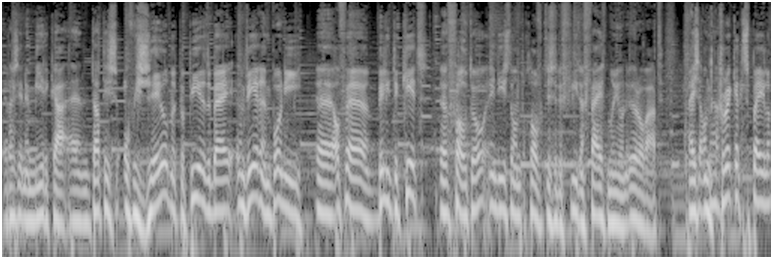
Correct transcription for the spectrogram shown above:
ergens in Amerika. En dat is officieel met papieren erbij. En weer een Bonnie, eh, of eh, Billy the Kid eh, foto. En die is dan geloof ik tussen de 4 en 5 miljoen euro waard. Hij is aan het cricket spelen.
